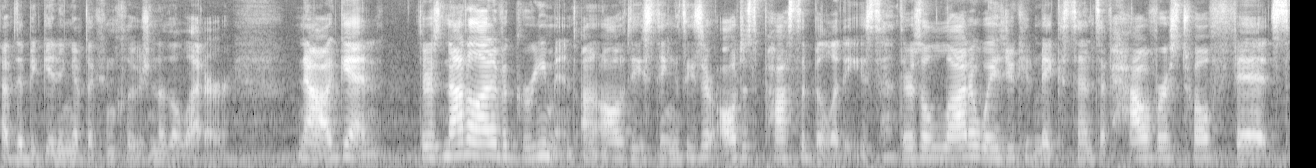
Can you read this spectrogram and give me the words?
of the beginning of the conclusion of the letter. Now, again, there's not a lot of agreement on all of these things. These are all just possibilities. There's a lot of ways you can make sense of how verse 12 fits,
